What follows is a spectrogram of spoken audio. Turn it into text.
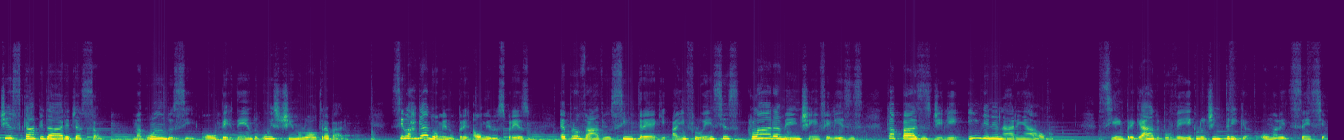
te escape da área de ação, magoando-se ou perdendo o estímulo ao trabalho. Se largado ao menosprezo, é provável se entregue a influências claramente infelizes capazes de lhe envenenarem a alma. Se empregado por veículo de intriga ou maledicência,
